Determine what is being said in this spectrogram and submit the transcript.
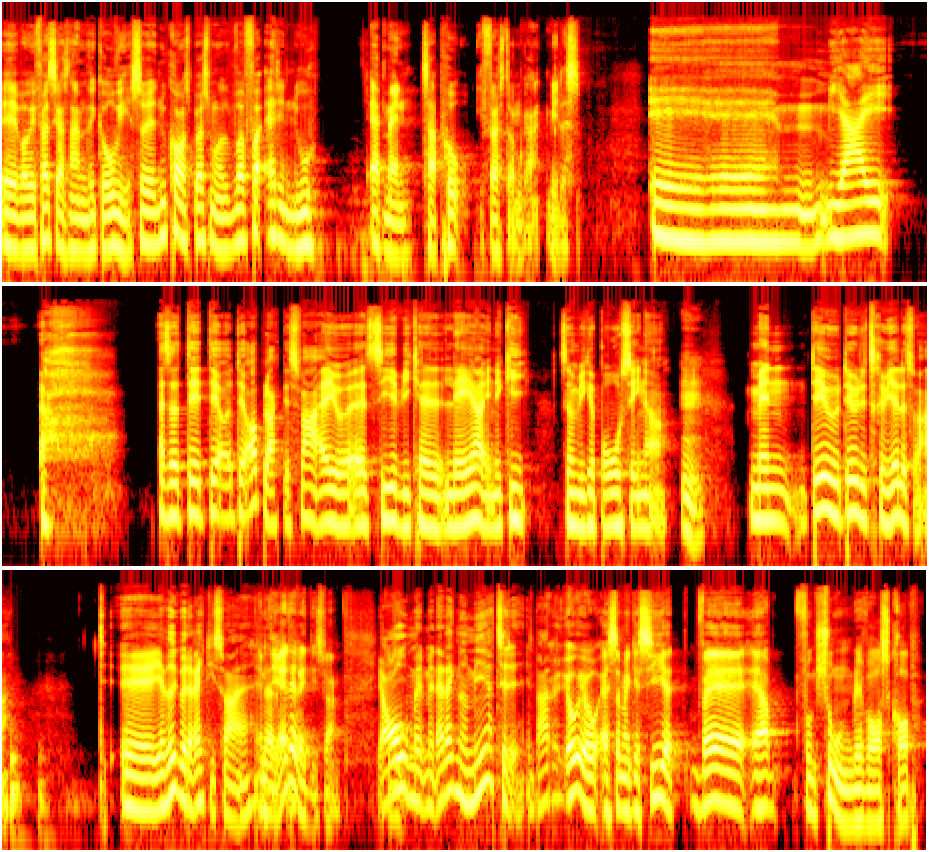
øh, hvor vi første gang snakkede om Vegovi. Så nu kommer spørgsmålet, hvorfor er det nu, at man tager på i første omgang, Vilas? Øh, jeg... Oh, altså, det, det, det oplagte svar er jo at sige, at vi kan lære energi, som vi kan bruge senere. Mm. Men det er, jo, det er jo det trivielle svar. Øh, jeg ved ikke, hvad det rigtige svar er. Jamen, det er det rigtige svar. Jo, men, men er der ikke noget mere til det end bare det? Jo, jo, altså man kan sige, at hvad er funktionen ved vores krop?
